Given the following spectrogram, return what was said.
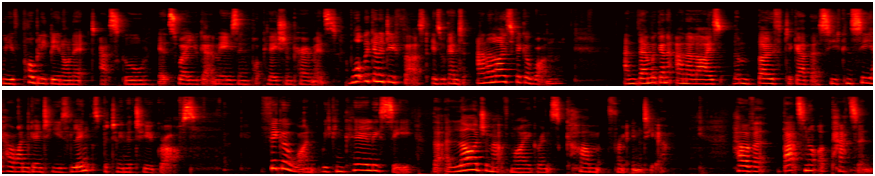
You've probably been on it at school. It's where you get amazing population pyramids. What we're going to do first is we're going to analyse figure one and then we're going to analyse them both together so you can see how I'm going to use links between the two graphs. Figure 1, we can clearly see that a large amount of migrants come from India. However, that's not a pattern,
